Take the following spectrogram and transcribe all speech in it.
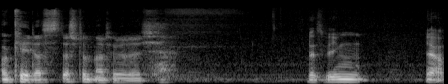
Okay, das, das stimmt natürlich. Deswegen, ja,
